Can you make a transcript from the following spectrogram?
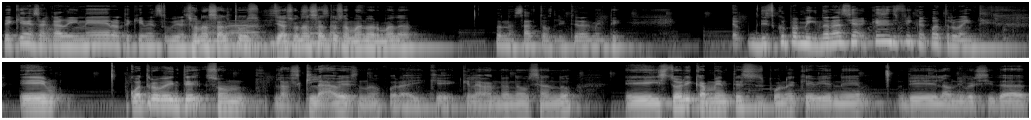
te quieren sacar dinero, te quieren subir a Son asaltos, ya son asaltos a mano armada. Son asaltos, literalmente. Disculpa mi ignorancia, ¿qué significa 420? Eh, 420 son las claves, ¿no? Por ahí que, que la banda anda usando. Eh, históricamente se supone que viene de la universidad,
